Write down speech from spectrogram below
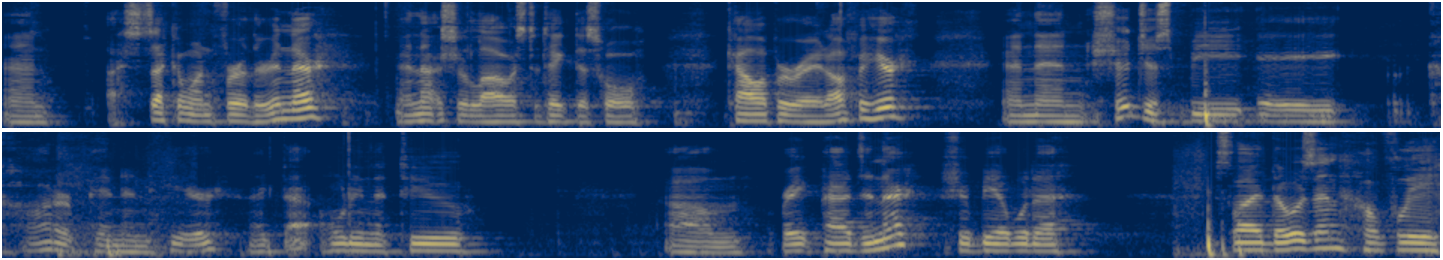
and a second one further in there. And that should allow us to take this whole caliper right off of here. And then should just be a cotter pin in here like that, holding the two um, brake pads in there. Should be able to slide those in, hopefully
